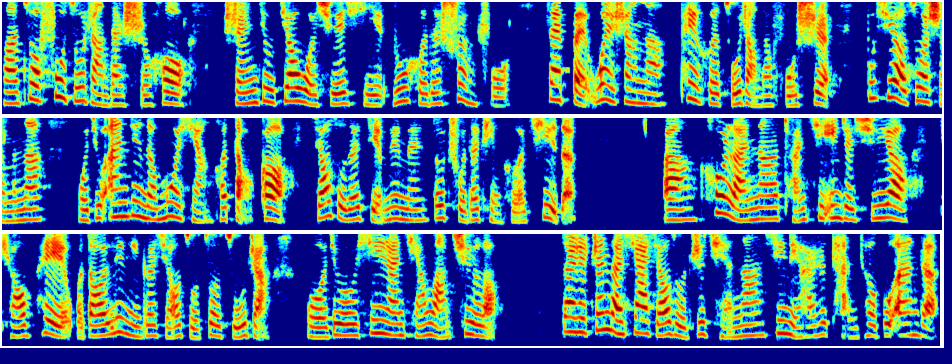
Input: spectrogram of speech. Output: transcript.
啊，做副组长的时候，神就教我学习如何的顺服，在本位上呢，配合组长的服饰，不需要做什么呢，我就安静的默想和祷告。小组的姐妹们都处得挺和气的，啊，后来呢，团契因着需要调配我到另一个小组做组长，我就欣然前往去了。但是真的下小组之前呢，心里还是忐忑不安的，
